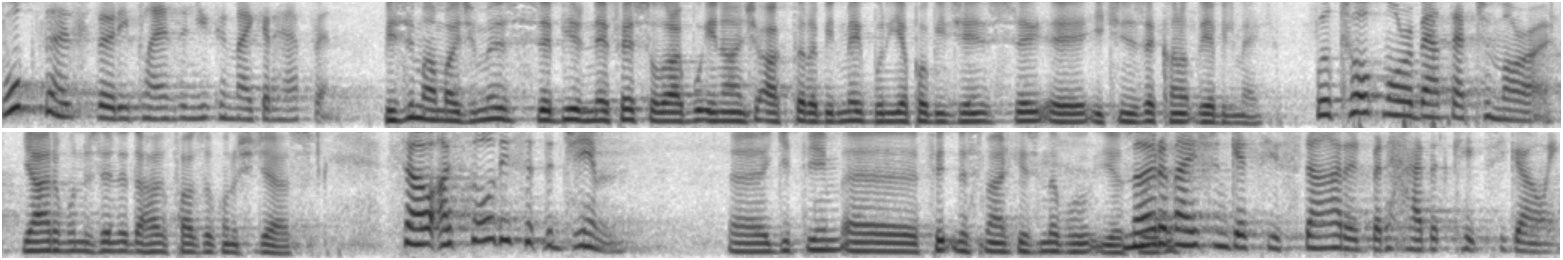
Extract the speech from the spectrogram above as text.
book those 30 plans and you can make it happen. Bizim amacımız size bir nefes olarak bu inancı aktarabilmek, bunu yapabileceğinizi e, içinizde kanıtlayabilmek. We'll talk more about that tomorrow. Yarın bunun üzerinde daha fazla konuşacağız. So I saw this at the gym. E, gittiğim e, fitness merkezinde bu yazılıydı. Motivation gets you started, but habit keeps you going.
